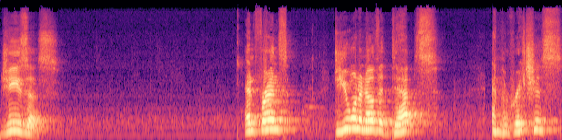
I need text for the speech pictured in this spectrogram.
Jesus. And friends, do you want to know the depths and the riches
